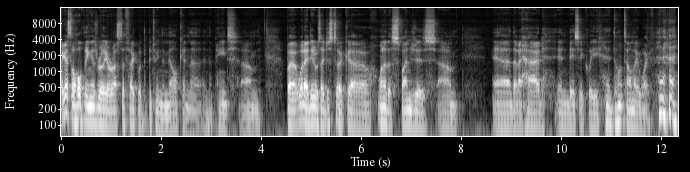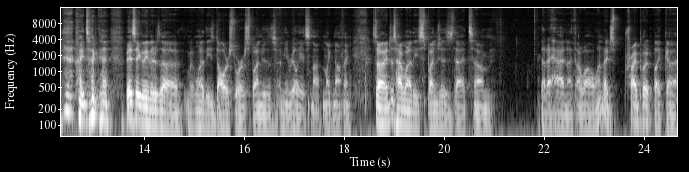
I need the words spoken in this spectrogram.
I guess the whole thing is really a rust effect with between the milk and the and the paint. Um, but what I did was I just took uh, one of the sponges um, uh, that I had and basically don't tell my wife. I took basically there's a one of these dollar store sponges. I mean, really, it's not like nothing. So I just had one of these sponges that um, that I had, and I thought, well, why don't I just try put like uh,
